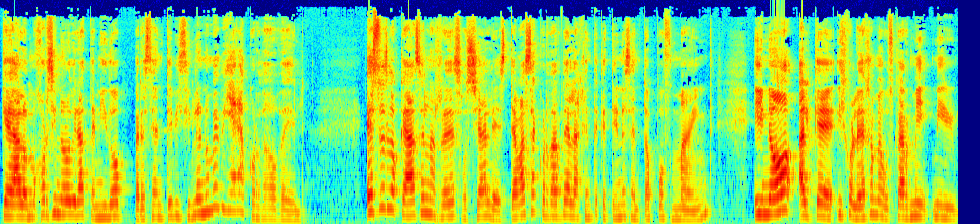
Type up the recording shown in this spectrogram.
que a lo mejor si no lo hubiera tenido presente y visible no me hubiera acordado de él. Eso es lo que hacen las redes sociales. Te vas a acordar de la gente que tienes en top of mind y no al que, híjole, déjame buscar mi, mi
